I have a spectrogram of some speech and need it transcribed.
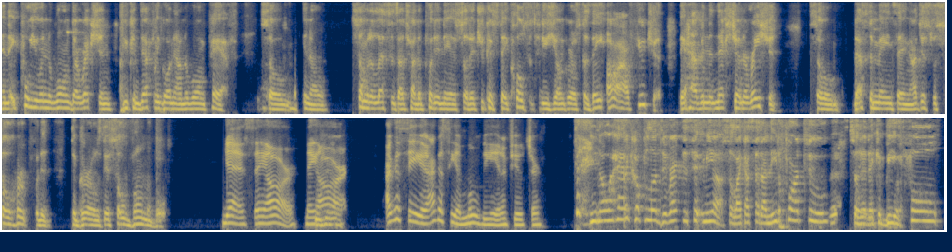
and they pull you in the wrong direction, you can definitely go down the wrong path. So, you know, some of the lessons I try to put in there so that you can stay closer to these young girls because they are our future. They're having the next generation. So that's the main thing. I just was so hurt for the, the girls. They're so vulnerable. Yes, they are. They Mhm. are. I could see. I could see a movie in the future. You know, I had a couple of directors hit me up. So, like I said, I need a part two so that it could be a full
